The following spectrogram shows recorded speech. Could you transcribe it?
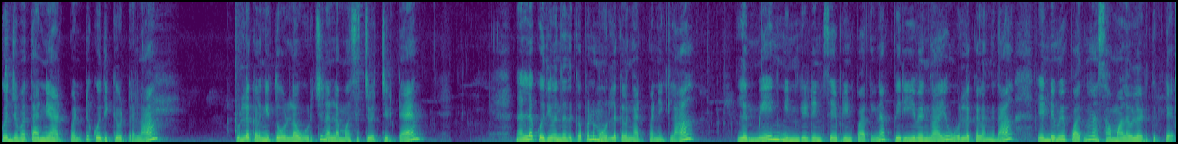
கொஞ்சமாக தண்ணி ஆட் பண்ணிட்டு கொதிக்க விட்டுறலாம். உருளைக்கிழங்கி தோல்லாம் உரித்து நல்லா மசிச்சு வச்சுக்கிட்டேன். நல்லா கொதி வந்ததுக்கப்புறம் நம்ம உருளைக்கிழங்கு ஆட் பண்ணிக்கலாம். இல்லை மெயின் இன்க்ரீடியன்ஸே அப்படின்னு பார்த்தீங்கன்னா பெரிய வெங்காயம் உருளைக்கிழங்கு தான். ரெண்டுமே பார்த்தீங்கன்னா நான் சம அளவில் எடுத்துக்கிட்டேன்.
